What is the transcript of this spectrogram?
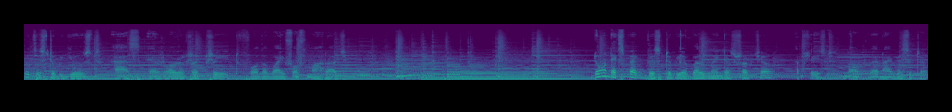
which is to be used as a royal retreat for the wife of Maharaja. Don't expect this to be a well-maintained structure, at least not when I visited.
